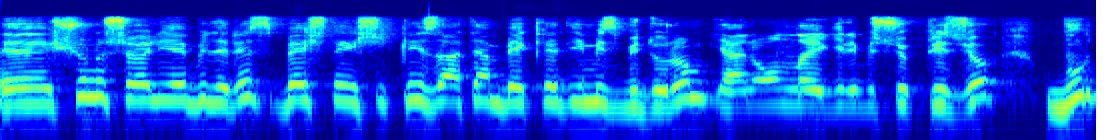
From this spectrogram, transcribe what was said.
E, şunu söyleyebiliriz. Beş değişikliği zaten beklediğimiz bir durum. Yani onunla ilgili bir sürpriz yok. Burada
